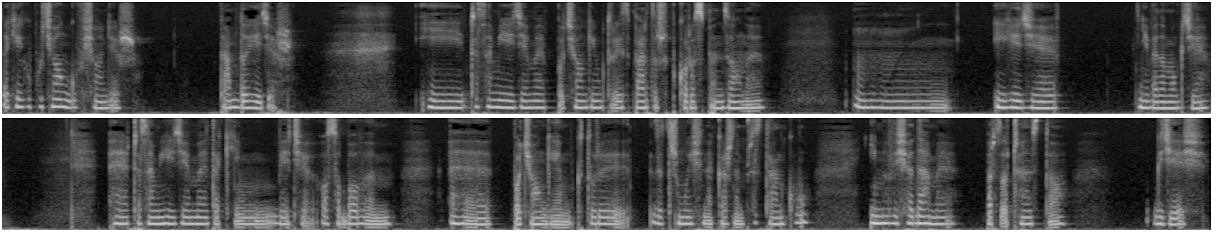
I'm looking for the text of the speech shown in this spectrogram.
do jakiego pociągu wsiądziesz, tam dojedziesz. I czasami jedziemy pociągiem, który jest bardzo szybko rozpędzony mm, i jedzie nie wiadomo gdzie. E, czasami jedziemy takim, wiecie, osobowym e, pociągiem, który zatrzymuje się na każdym przystanku i my wysiadamy bardzo często gdzieś,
